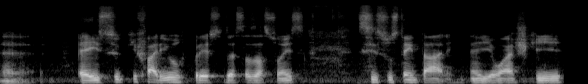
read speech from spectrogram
é, é isso que faria o preço dessas ações se sustentarem. Né? E eu acho que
